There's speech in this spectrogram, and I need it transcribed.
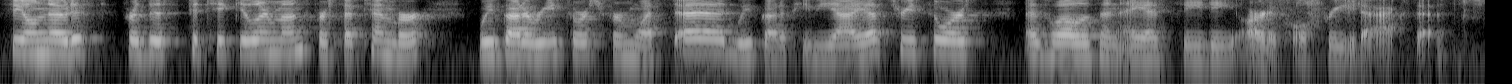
So you'll notice for this particular month, for September, we've got a resource from WestEd, we've got a PBIS resource, as well as an ASCD article for you to access.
